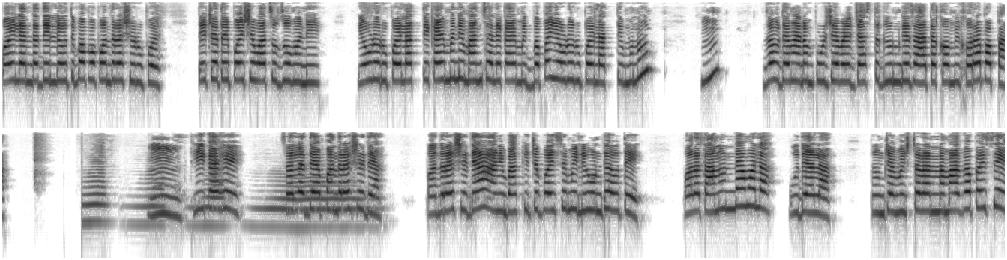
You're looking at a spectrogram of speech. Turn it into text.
पहिल्यांदा दिले होते बाबा पंधराशे रुपये. त्याच्यातही पैसे वाचू जो म्हणे. एवढे रुपये लागते काय म्हणे? माणसाले काय माहीत? बापा एवढे रुपये लागते म्हणून? जाऊ द्या मॅडम पुढच्या वेळेस जास्त घेऊन घ्या आता कमी करा बापा. ठीक आहे. चला द्या पंधराशे द्या. पंधराशे द्या आणि बाकीचे पैसे मी लिहून ठेवते. परत आणून द्या मला उद्याला. तुमच्या मिस्टरांना मागा पैसे.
